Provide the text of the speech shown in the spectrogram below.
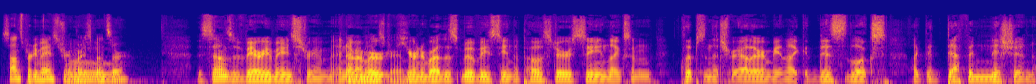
Sounds pretty mainstream, right, Spencer? It sounds very mainstream, and I remember mainstream. hearing about this movie, seeing the poster, seeing like some clips in the trailer, and being like, "This looks like the definition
